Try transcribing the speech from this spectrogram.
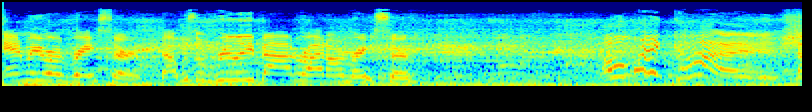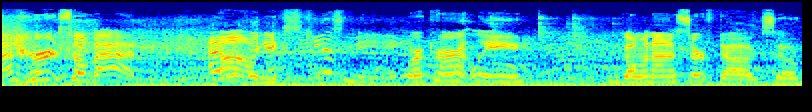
And we rode Racer. That was a really bad ride on Racer. Oh my gosh. That hurt so bad. I was Um, like, excuse me. We're currently going on a surf dog, so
